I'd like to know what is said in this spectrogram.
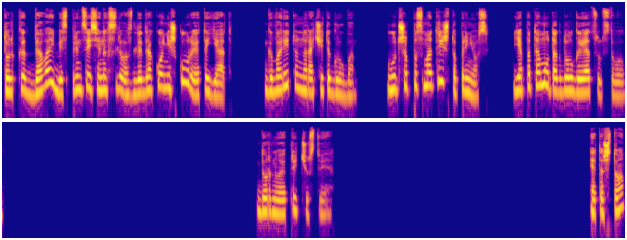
«Только давай без принцессиных слез, для драконьей шкуры это яд», — говорит он нарочито грубо. «Лучше посмотри, что принес. Я потому так долго и отсутствовал». Дурное предчувствие. Это что?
